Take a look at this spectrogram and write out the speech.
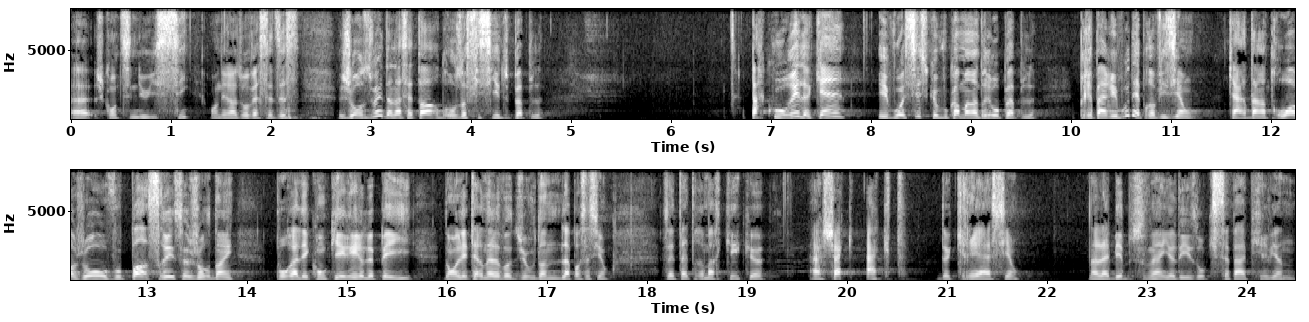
Euh, je continue ici, on est rendu au verset 10. Josué donna cet ordre aux officiers du peuple. Parcourez le camp et voici ce que vous commanderez au peuple. Préparez-vous des provisions, car dans trois jours, vous passerez ce Jourdain pour aller conquérir le pays dont l'Éternel, votre Dieu, vous donne de la possession. Vous avez peut-être remarqué que à chaque acte de création, dans la Bible, souvent, il y a des eaux qui se séparent et qui reviennent.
